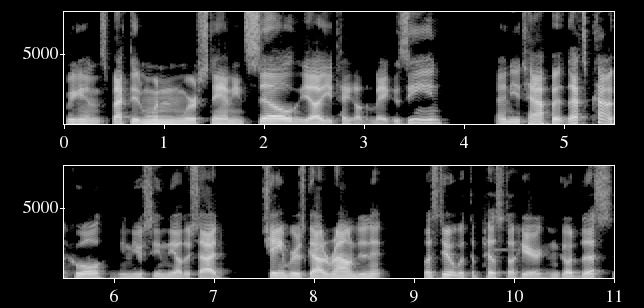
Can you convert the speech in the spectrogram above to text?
we can inspect it when we're standing still. Yeah, you take out the magazine and you tap it. That's kind of cool. And you're seeing the other side. Chamber's got a round in it. Let's do it with the pistol here and go to this.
